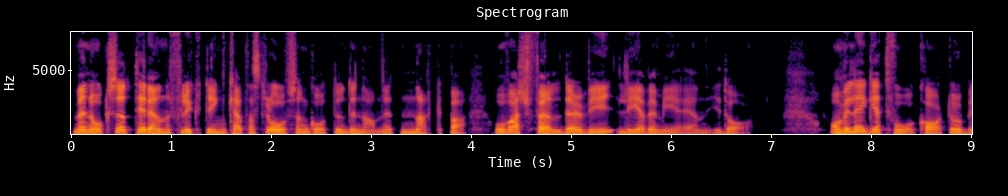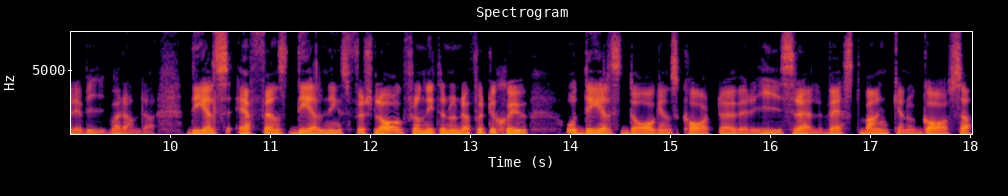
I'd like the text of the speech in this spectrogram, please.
men också till den flyktingkatastrof som gått under namnet Nakba och vars följder vi lever med än idag. Om vi lägger två kartor bredvid varandra, dels FNs delningsförslag från 1947 och dels dagens karta över Israel, Västbanken och Gaza,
